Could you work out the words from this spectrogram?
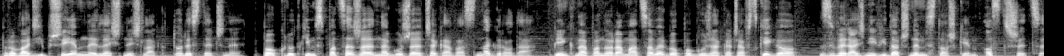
prowadzi przyjemny leśny szlak turystyczny. Po krótkim spacerze na górze czeka Was nagroda. Piękna panorama całego Pogórza Kaczawskiego z wyraźnie widocznym stożkiem Ostrzycy.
